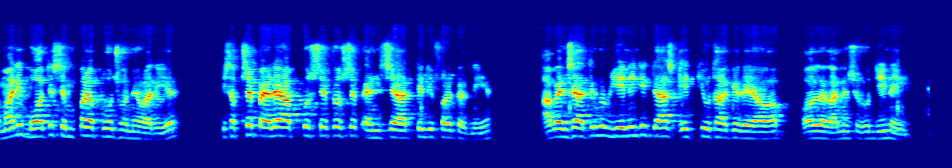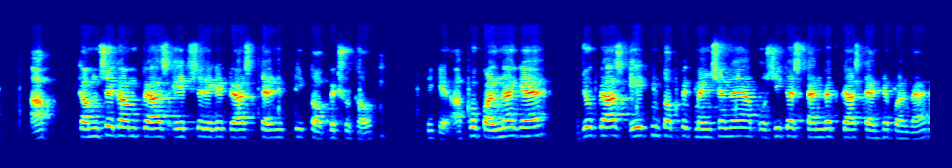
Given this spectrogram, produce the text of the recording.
हमारी बहुत ही सिंपल अप्रोच होने वाली है कि सबसे पहले आपको सिर्फ़ और सिर्फ़ एनसीआरटी रिफर करनी है। अब एनसीआरटी में ये नहीं कि क्लास एट की उठा के ले आओ आप और लगाने शुरू, जी नहीं। आप कम से कम क्लास एट से लेकर क्लास टेन की टॉपिक्स उठाओ, ठीक है। आपको पढ़ना क्या है? जो क्लास एट में टॉपिक मेंशन है, आप उसी का स्टैंडर्ड क्लास टेन में पढ़ना है।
